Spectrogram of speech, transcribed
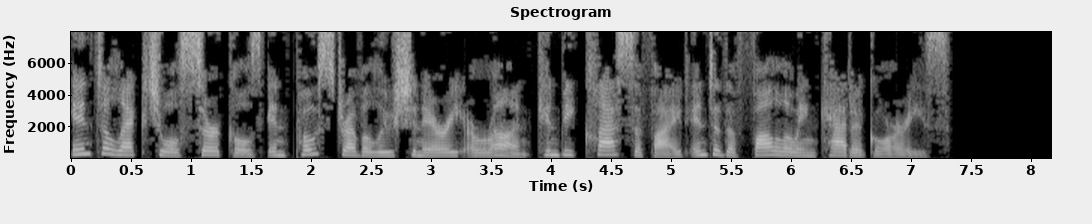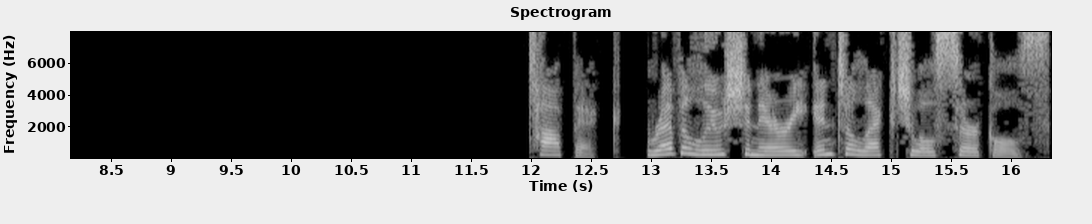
Intellectual circles in post-revolutionary Iran can be classified into the following categories. Topic: Revolutionary intellectual circles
